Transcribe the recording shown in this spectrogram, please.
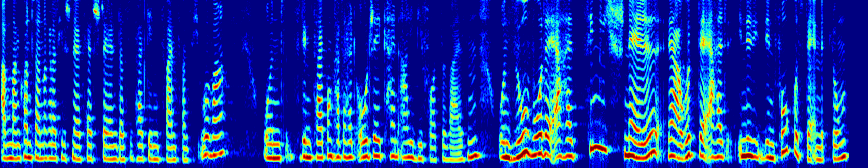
aber man konnte dann relativ schnell feststellen, dass es halt gegen 22 Uhr war. Und zu dem Zeitpunkt hatte halt OJ kein Alibi vorzuweisen. Und so wurde er halt ziemlich schnell, ja, rückte er halt in den Fokus der Ermittlungen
